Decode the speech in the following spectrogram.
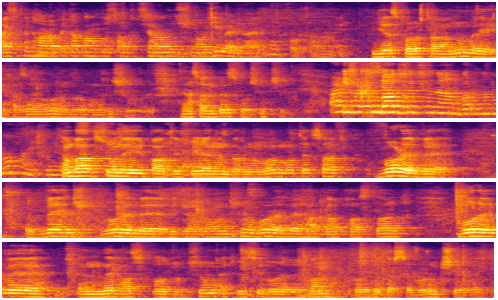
այսինքն հանրապետական կուսակցության շնորհիվ եք նաև խորհրդարանում։ Ես խորհրդարանում էի հազարավոր ընտրողների շնորհիվ։ Հենց այնպես ոչինչ չի։ Իսկ խմբակցությունը ըմբռնումով ընդունել։ Խմբակցությունը իր պատիվ իրեն ըմբռնումով մոտեցավ որևէ վեճ, որևէ վիճակահանություն, որևէ հակափաստակ, որևէ նեղացկոտություն, այդպիսի որևէ բան, որևէ դրսևորում չի եղել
